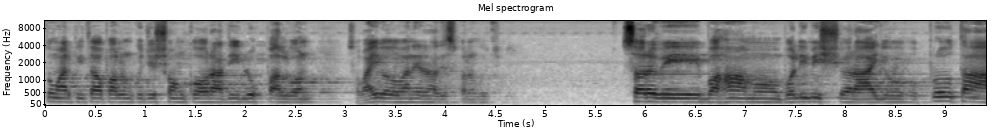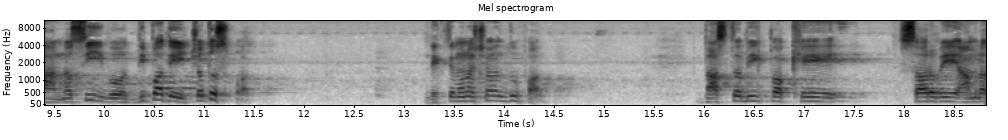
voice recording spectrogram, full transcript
তোমার পিতাও পালন করছে, শঙ্কর আদি, লোকপালগণ, সবাই ভগবানের আদেশ পালন করছে। সর্বে বহাম বলিমেশ্বরায় প্রতা নসিব দ্বিপদে চতুষ্পদ। দেখতে মনে হচ্ছে দুপদ। বাস্তবিক পক্ষে সর্বে আমরা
